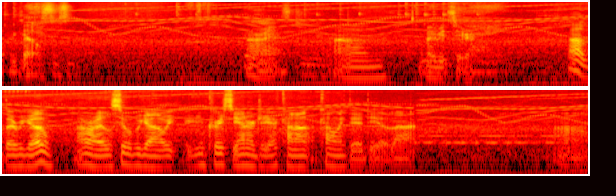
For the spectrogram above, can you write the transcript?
there we go. Alright. Um, maybe it's here. Oh, there we go. All right, let's see what we got. We increase the energy. I kind of kind of like the idea of that. Um,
